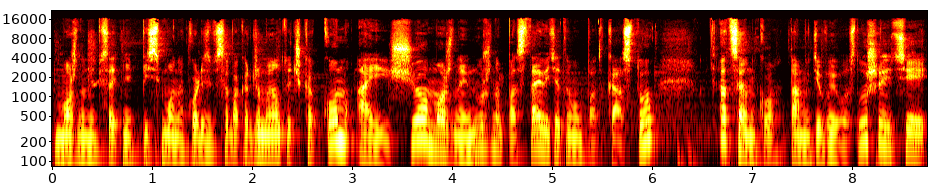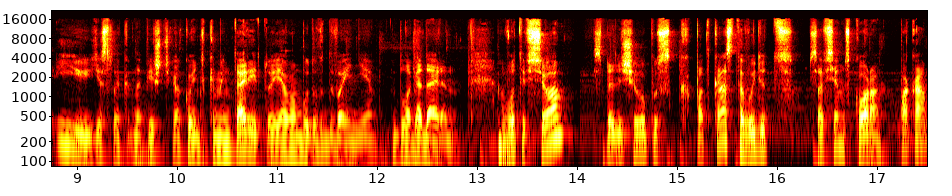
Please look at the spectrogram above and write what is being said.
можно написать мне письмо на колезевсобака.gmail.com, а еще можно и нужно поставить этому подкасту оценку там, где вы его слушаете, и если напишите какой-нибудь комментарий, то я вам буду вдвойне благодарен. Вот и все. Следующий выпуск подкаста выйдет совсем скоро. Пока.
